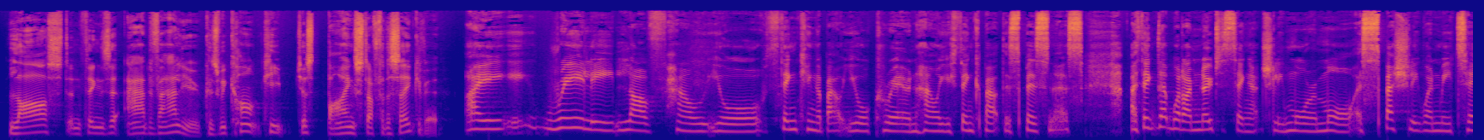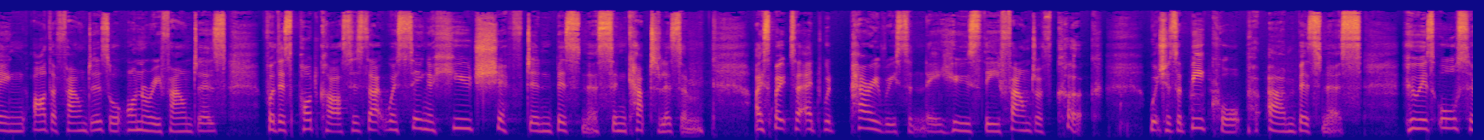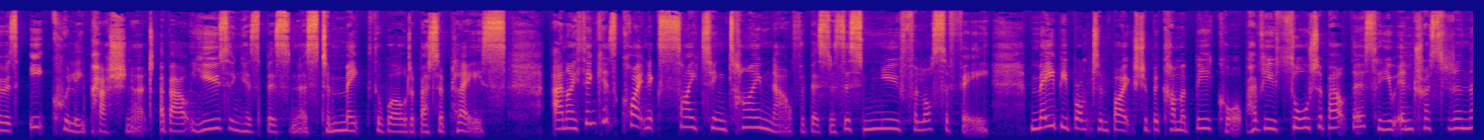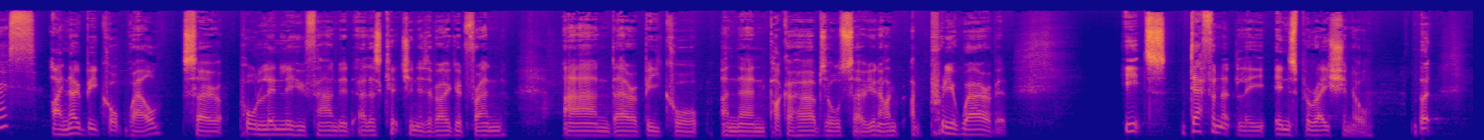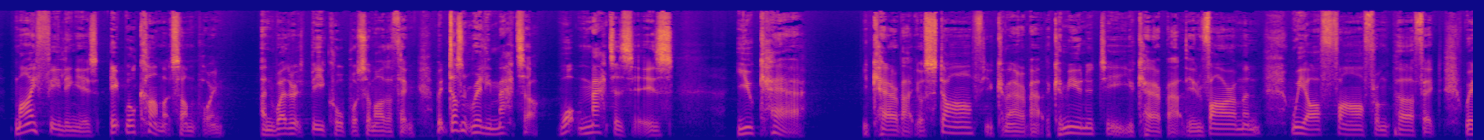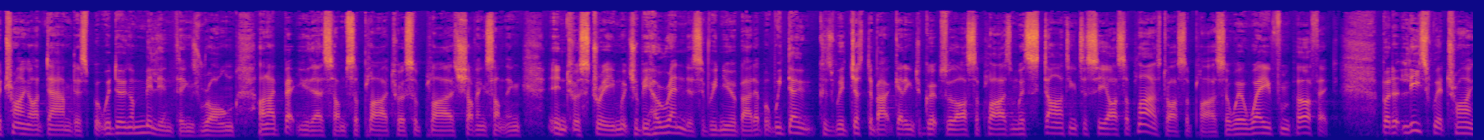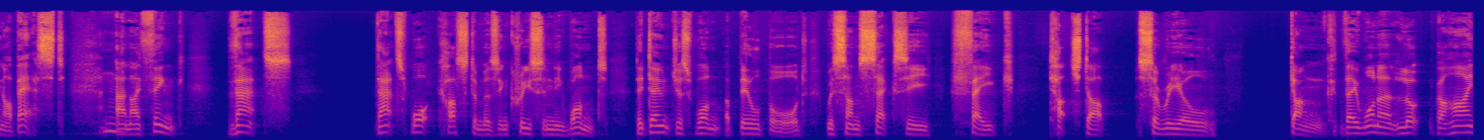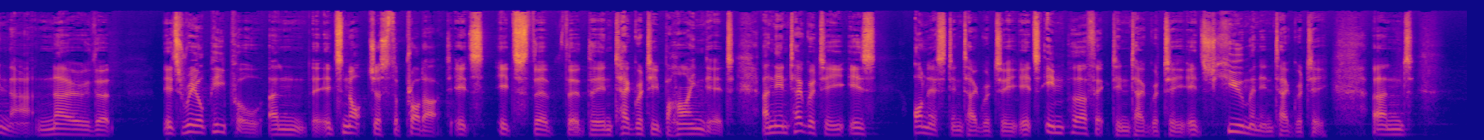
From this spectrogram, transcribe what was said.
last and things that add value because we can't keep just buying stuff for the sake of it. I really love how you're thinking about your career and how you think about this business. I think that what I'm noticing actually more and more, especially when meeting other founders or honorary founders for this podcast, is that we're seeing a huge shift in business in capitalism. I spoke to Edward Perry recently, who's the founder of Cook, which is a B Corp um, business, who is also as equally passionate about using his business to make the world a better place. And I think it's quite an exciting time now for business, this new philosophy. Maybe Brompton Bikes should become a B Corp. Have you thought about this? Are you interested in this? I know B Corp well. So Paul Lindley, who founded Ella's Kitchen, is a very good friend, and they're a B Corp. And then Pukka Herbs also. You know, I'm, I'm pretty aware of it. It's definitely inspirational, but my feeling is it will come at some point, and whether it's B Corp or some other thing, but it doesn't really matter. What matters is you care. You care about your staff, you care about the community, you care about the environment. We are far from perfect. We're trying our damnedest, but we're doing a million things wrong. And I bet you there's some supplier to a supplier shoving something into a stream, which would be horrendous if we knew about it, but we don't because we're just about getting to grips with our suppliers and we're starting to see our suppliers to our suppliers. So we're way from perfect. But at least we're trying our best. Mm. And I think that's that's what customers increasingly want. They don't just want a billboard with some sexy, fake, touched up, surreal gunk. They want to look behind that and know that It's real people, and it's not just the product. It's it's the, the, the integrity behind it, and the integrity is honest integrity. It's imperfect integrity. It's human integrity, and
